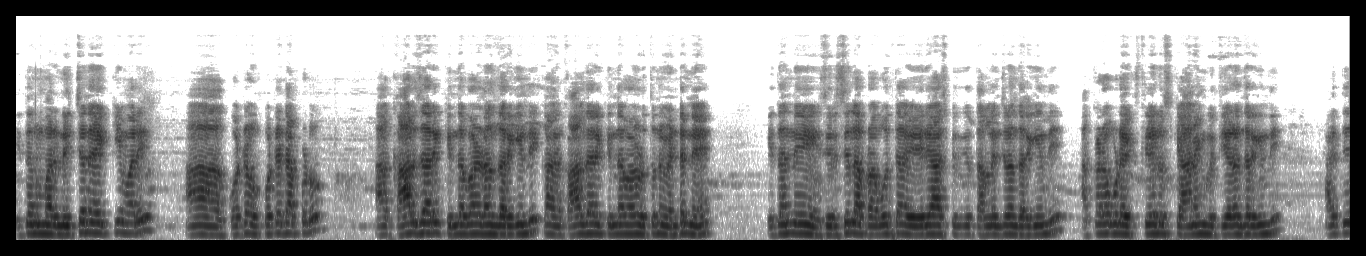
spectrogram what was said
ఇతను మరి నిచ్చెన ఎక్కి మరి ఆ కొట్ట కొట్టేటప్పుడు ఆ కాలు జారి కింద పడడం జరిగింది. కా- కాలు జారి కింద పడుతున్న వెంటనే ఇతన్ని సిరిసిల్ల ప్రభుత్వ ఏరియా ఆసుపత్రికి తరలించడం జరిగింది. అక్కడ కూడా ఎక్స్రేలు స్కానింగ్లు తీయడం జరిగింది. అయితే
